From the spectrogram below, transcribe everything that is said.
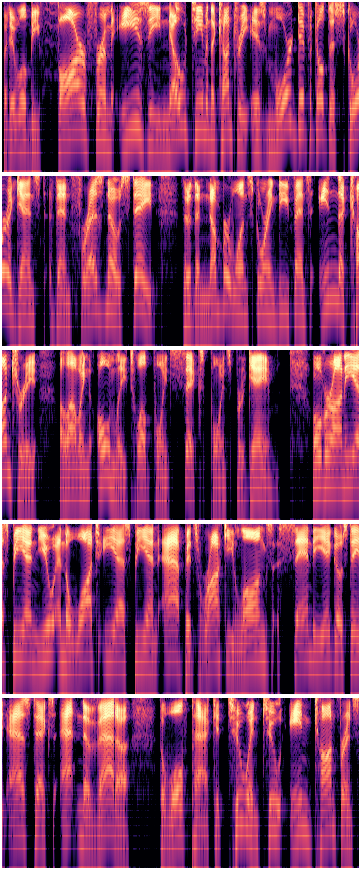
But it will be far from easy. No team in the country is more difficult to score against than Fresno State. They're the number one scoring defense in the country, allowing only 12.6 points per game. Over on ESPNU and the Watch ESPN app, it's Rocky Long's San Diego State Aztecs at Nevada. The Wolfpack at 2 and 2 in conference,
